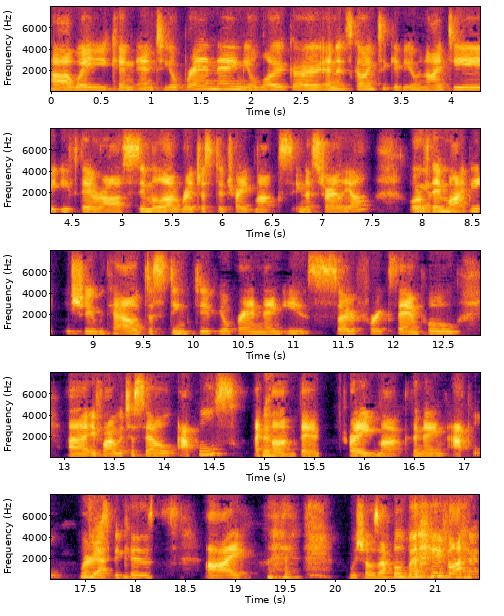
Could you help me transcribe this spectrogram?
uh, where you can enter your brand name, your logo, and it's going to give you an idea if there are similar registered trademarks in Australia or yeah. if there might be an issue with how distinctive your brand name is. So, for example, uh, if I were to sell apples, I mm-hmm. can't then trademark the name Apple. Whereas yeah. because I wish I was Apple, but if I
